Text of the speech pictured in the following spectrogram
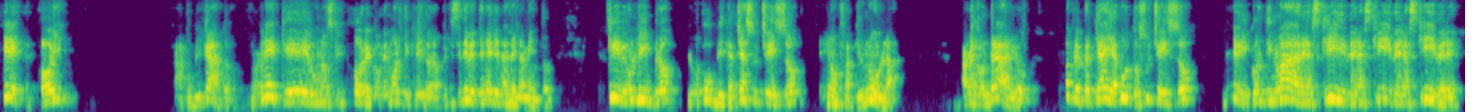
e poi ha pubblicato. Non è che uno scrittore come molti credono perché si deve tenere in allenamento. Scrive un libro lo pubblica c'è successo e non fa più nulla. Al contrario proprio perché hai avuto successo devi continuare a scrivere a scrivere a scrivere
